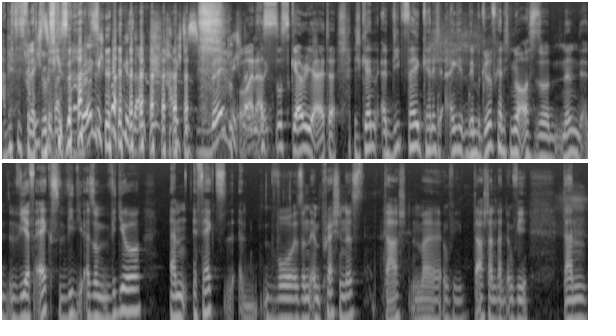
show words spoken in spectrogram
Habe ich das vielleicht ich wirklich gesagt? wirklich mal gesagt? Habe ich das wirklich Boah, mal das gesagt? ist so scary, Alter. Ich kenne äh, Deepfake, kenne ich eigentlich, den Begriff kenne ich nur aus so ne, VFX, Video, also Video ähm, Effects, äh, wo so ein Impressionist da mal irgendwie da stand, dann irgendwie dann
